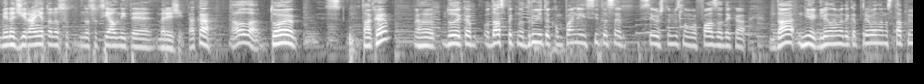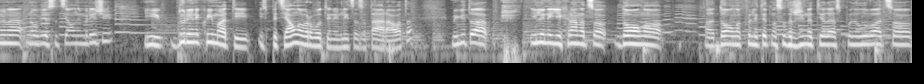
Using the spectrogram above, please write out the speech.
менаџирањето на, со, на социјалните мрежи, така? Да, да, да, тоа е така. А, додека од аспект на другите компании сите се се уште мислам во фаза дека да, ние гледаме дека треба да настапиме на, на овие социјални мрежи и дури некои имаат и, и специјално вработени лица за таа работа. Меѓутоа или не ги хранат со доволно доволно квалитетна содржина тие да ја споделуваат со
